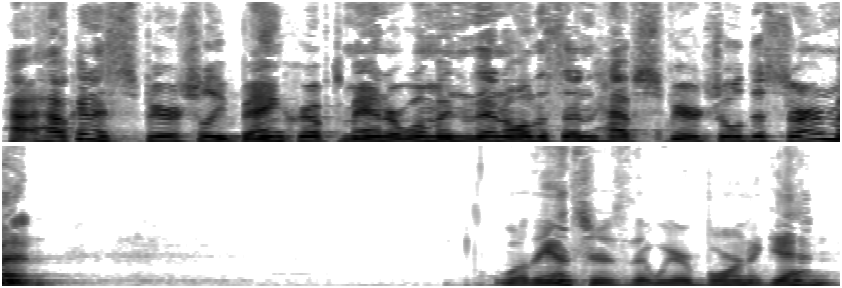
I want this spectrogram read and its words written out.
How, how can a spiritually bankrupt man or woman then all of a sudden have spiritual discernment? Well, the answer is that we are born again.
